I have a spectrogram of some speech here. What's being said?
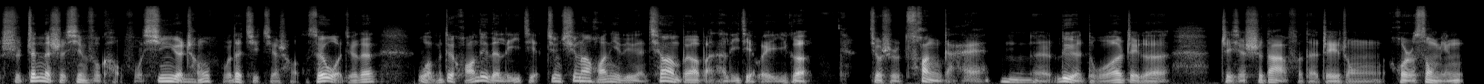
是真的是心服口服、心悦诚服的去接受的。所以我觉得，我们对皇帝的理解，就清朝皇帝的理解，千万不要把它理解为一个就是篡改、嗯呃掠夺这个这些士大夫的这种或者宋明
